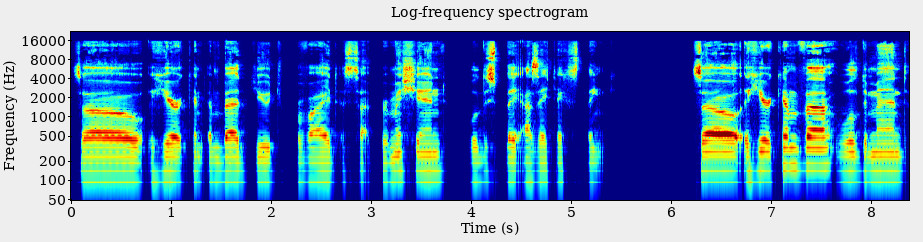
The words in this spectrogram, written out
So here can embed you to provide a set permission will display as a text link. So here Canva will demand,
